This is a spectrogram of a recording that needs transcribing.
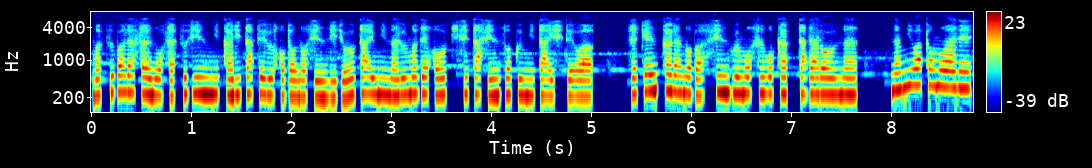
松原さんを殺人に駆り立てるほどの心理状態になるまで放置した親族に対しては、世間からのバッシングもすごかっただろうな。何はともあれ、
